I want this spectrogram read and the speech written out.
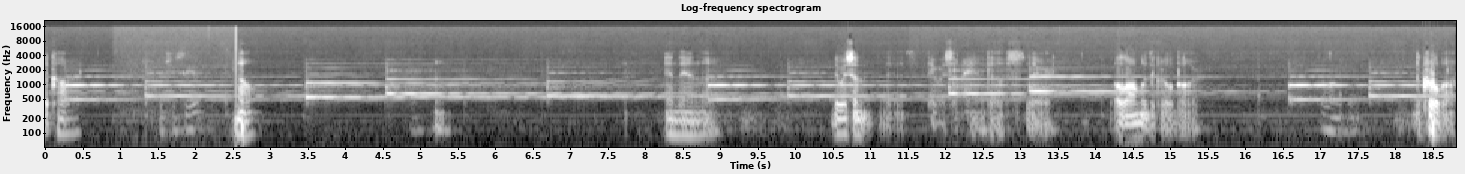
the car. Did she see it? No. No. And then uh, there was some there were some handcuffs there, along with the crowbar. How long was it? The crowbar.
